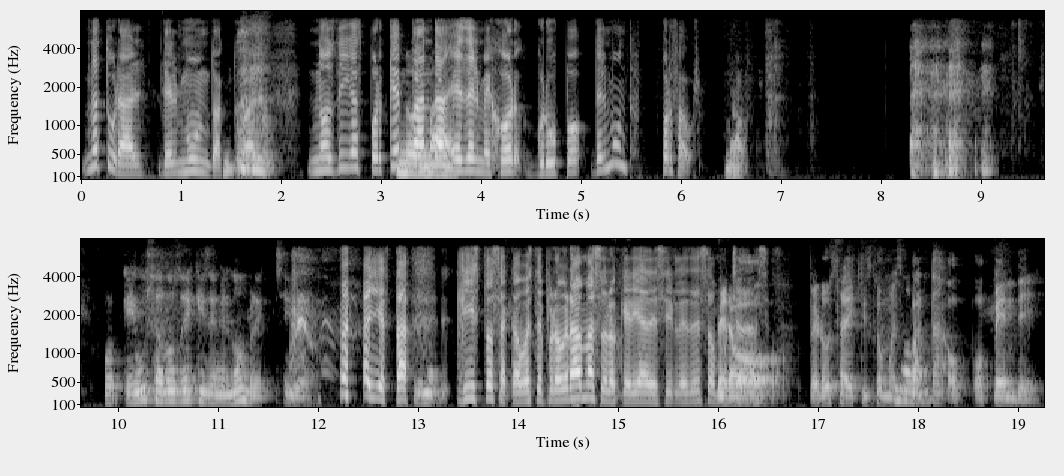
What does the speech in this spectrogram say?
natural del mundo actual nos digas por qué Normal. Panda es el mejor grupo del mundo, por favor. No, Porque usa dos X en el nombre. Sí, Ahí está. no. Listo, se acabó este programa, solo quería decirles eso. Muchas gracias. Pero, pero usa X como No. espanda o, o pende.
